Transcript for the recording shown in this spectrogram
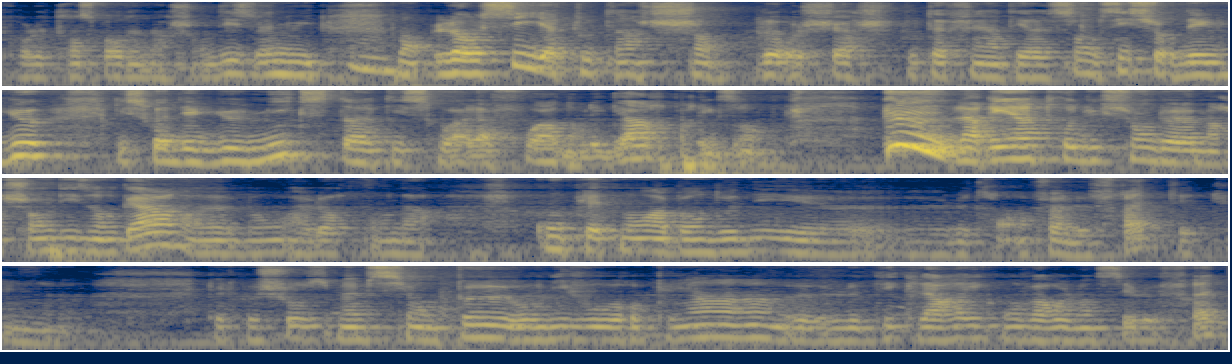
pour le transport de marchandises la nuit. Mm. Bon, là aussi, il y a tout un champ de recherche tout à fait intéressant aussi sur des lieux qui soient des lieux mixtes, hein, qui soient à la fois dans les gares, par exemple. la réintroduction de la marchandise en gare, euh, bon, alors qu'on a complètement abandonné le, enfin, le fret, est une quelque chose, même si on peut au niveau européen euh, le déclarer qu'on va relancer le fret,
